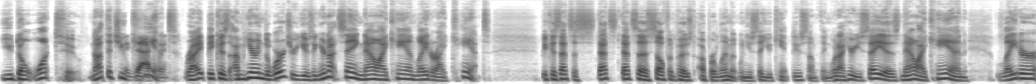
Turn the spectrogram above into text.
you don't want to. Not that you Exactly. can't, right? Because I'm hearing the words you're using. You're not saying now I can, later I can't. Because that's a that's that's a self-imposed upper limit when you say you can't do something. What I hear you say is now I can, later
